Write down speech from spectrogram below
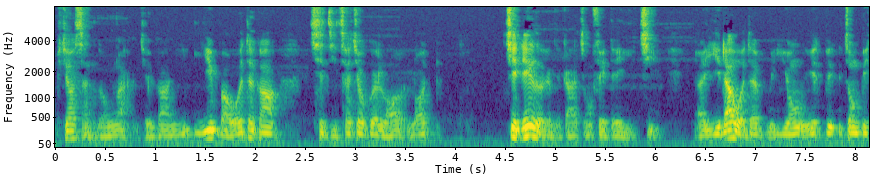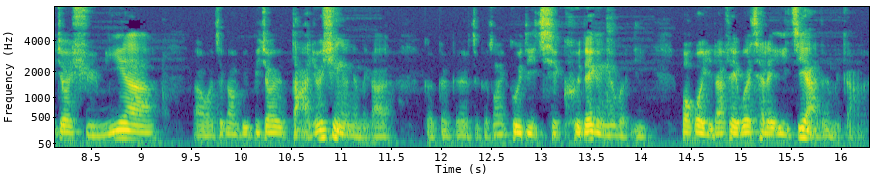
比较慎重个，就讲伊伊勿会得讲。去提出交关老老激烈个搿能介一种反对意见，呃，伊拉会得用一一种比较全面啊，啊或者讲比比较大局性个搿能介搿搿搿搿种观点去看待搿眼问题，包括伊拉反馈出来意见也是搿能介个，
